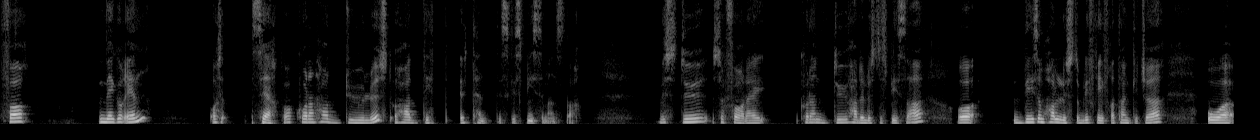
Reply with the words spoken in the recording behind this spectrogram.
For vi går inn og ser på hvordan har du lyst å ha ditt autentiske spisemønster. Hvis du så for deg hvordan du hadde lyst til å spise, og de som har lyst til å bli fri fra tankekjør, og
